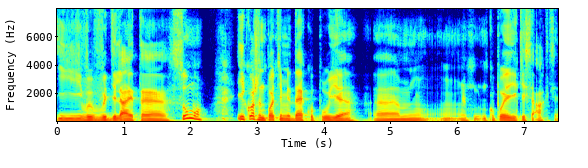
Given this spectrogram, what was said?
і ви виділяєте суму, і кожен потім іде, купує, ем, купує якісь акції.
